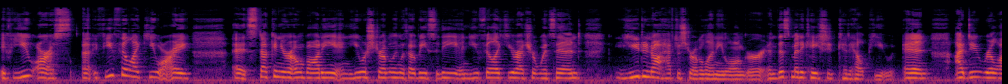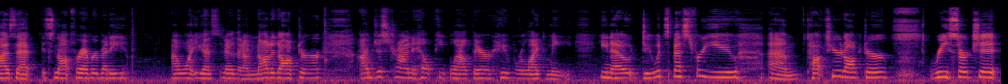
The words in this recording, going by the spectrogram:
If you are a, uh, if you feel like you are a, a stuck in your own body and you are struggling with obesity and you feel like you're at your wits end you do not have to struggle any longer and this medication could help you. And i do realize that it's not for everybody I want you guys to know that I'm not a doctor. I'm just trying to help people out there who were like me. You know, do what's best for you. Um, talk to your doctor, research it,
